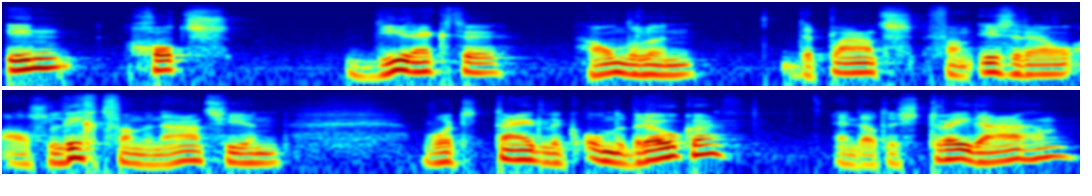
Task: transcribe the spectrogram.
in Gods directe handelen de plaats van Israël als licht van de natieën wordt tijdelijk onderbroken. En dat is twee dagen,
